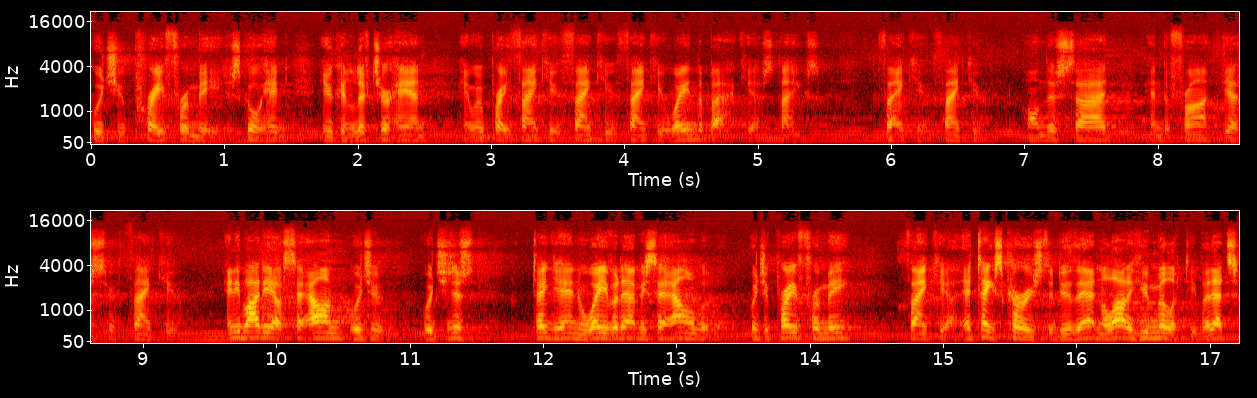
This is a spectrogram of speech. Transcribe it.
would you pray for me? Just go ahead. You can lift your hand and we'll pray. Thank you, thank you, thank you. Way in the back. Yes, thanks. Thank you, thank you. On this side and the front. Yes, sir. Thank you. Anybody else? Say, Alan, would you, would you just take your hand and wave it at me? Say, Alan, would you pray for me? Thank you. It takes courage to do that and a lot of humility, but that's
